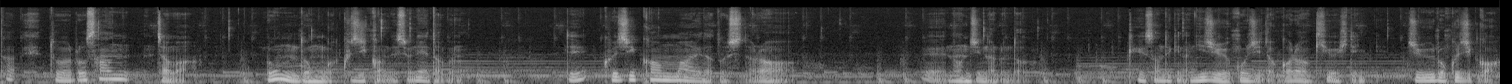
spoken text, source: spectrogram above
たえっとロサンじゃはロンドンが9時間ですよね多分。で9時間前だとしたら、えー、何時になるんだ？計算できな25時だから9比で16時か。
